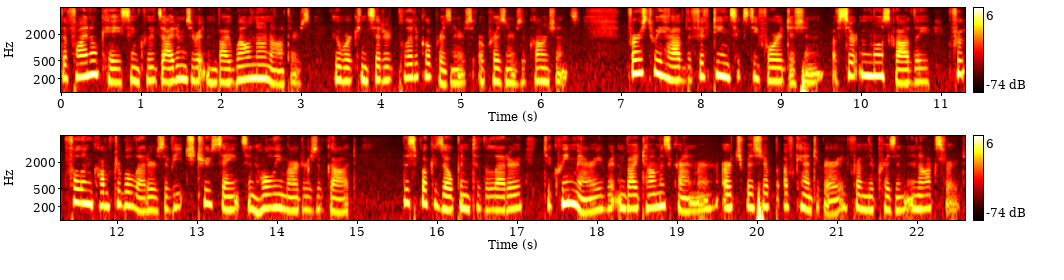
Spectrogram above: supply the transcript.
the final case includes items written by well-known authors who were considered political prisoners or prisoners of conscience. First we have the 1564 edition of certain most godly, fruitful and comfortable letters of each true saints and holy martyrs of God. This book is open to the letter to Queen Mary written by Thomas Cranmer, Archbishop of Canterbury, from the prison in Oxford.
